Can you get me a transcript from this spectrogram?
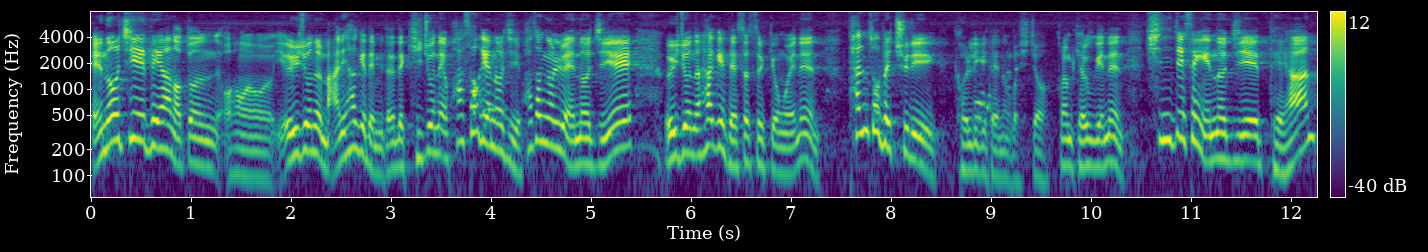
에너지에 대한 어떤 어, 의존을 많이 하게 됩니다. 근데 기존의 화석 에너지, 화석 연료 에너지에 의존을 하게 됐었을 경우에는 탄소 배출이 걸리게 되는 것이죠. 그럼 결국에는 신재생 에너지에 대한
